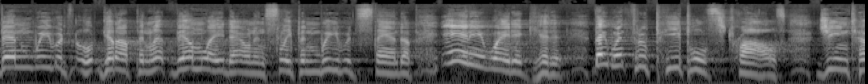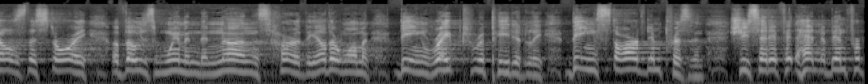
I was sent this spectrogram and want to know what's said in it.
then we would get up and let them lay down and sleep and we would stand up. Any way to get it. They went through people's trials. Jean tells the story of those women, the nuns, her, the other woman, being raped repeatedly, being starved in prison. She said, if it hadn't been for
